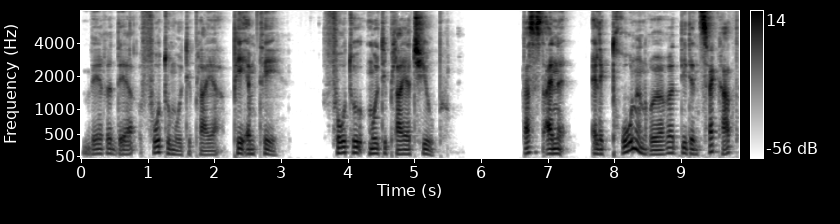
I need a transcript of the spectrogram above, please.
wäre der Photomultiplier PMT, Photomultiplier Tube. Das ist eine Elektronenröhre, die den Zweck hat,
